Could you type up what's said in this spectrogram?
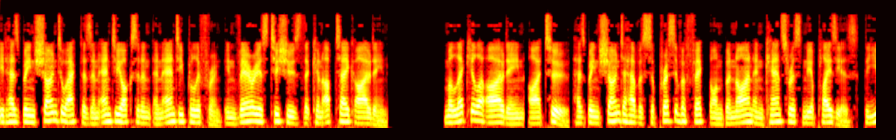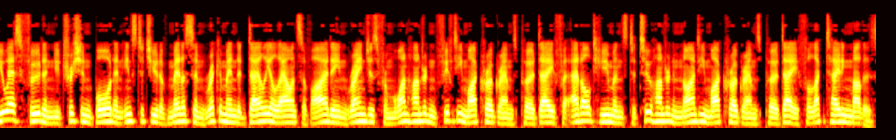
It has been shown to act as an antioxidant and antiproliferant in various tissues that can uptake iodine. Molecular iodine I2 has been shown to have a suppressive effect on benign and cancerous neoplasias. The U.S. Food and Nutrition Board and Institute of Medicine recommended daily allowance of iodine ranges from 150 micrograms per day for adult humans to 290 micrograms per day for lactating mothers.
